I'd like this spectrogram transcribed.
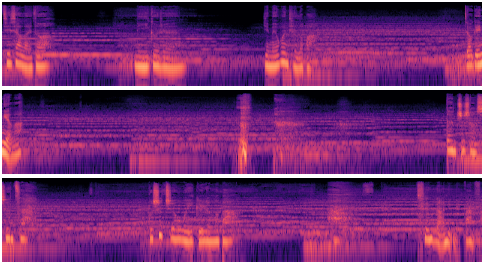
接下来的，你一个人也没问题了吧？交给你了。至少现在，不是只有我一个人了吧？真拿你没办法。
